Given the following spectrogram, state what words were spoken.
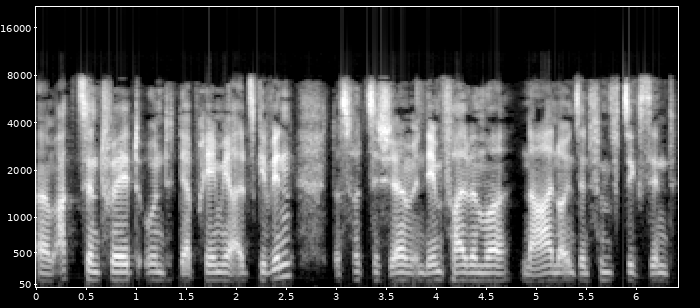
ähm, Aktientrade und der Prämie als Gewinn. Das wird sich ähm, in dem Fall, wenn wir nahe 1950 sind,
